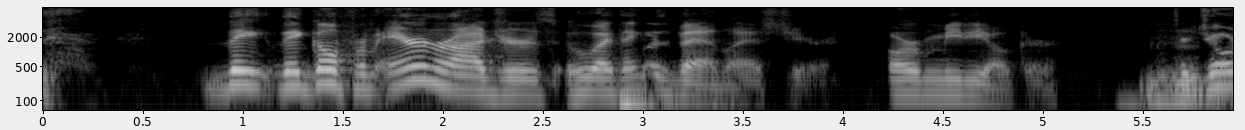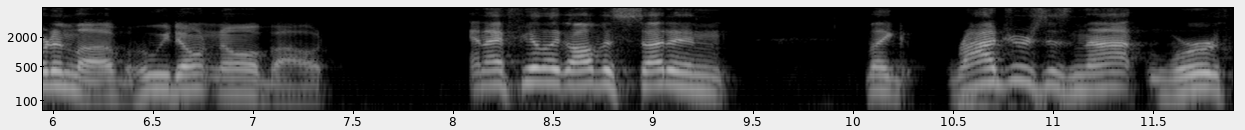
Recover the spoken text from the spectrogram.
they they go from Aaron Rodgers, who I think was bad last year or mediocre, mm-hmm. to Jordan Love, who we don't know about. And I feel like all of a sudden, like Rodgers is not worth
